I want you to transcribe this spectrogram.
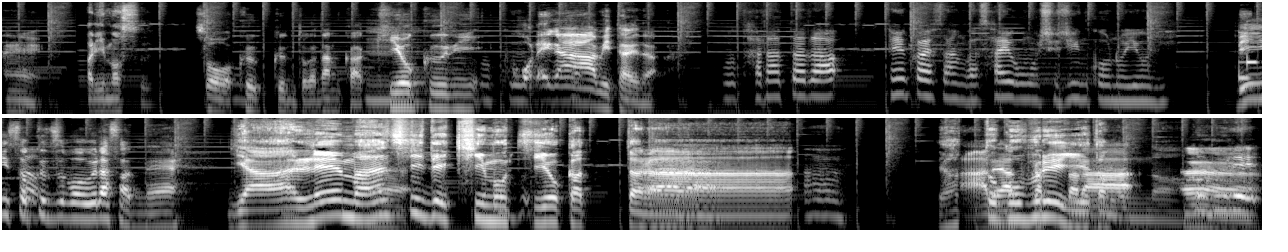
たね、ありますそう、クックンとかなんかうん記憶に、うんこれがーみたいな。もうただただ天海さんが最後も主人公のように。リーソクズボ浦さんね。いやあれマジで気持ちよかったなうん。やっとゴブレイ言えたもんゴなブレ、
